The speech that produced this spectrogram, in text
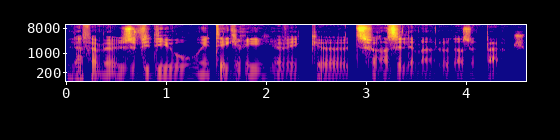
la fameuse vidéo intégrée avec euh, différents éléments dans une page.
